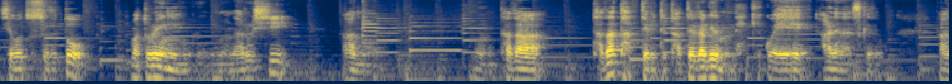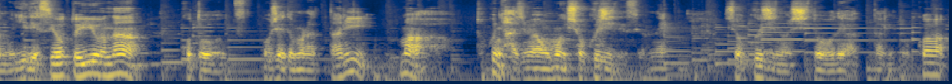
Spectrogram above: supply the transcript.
仕事すると、まあ、トレーニングにもなるし、あの、うん、ただ、ただ立ってるって立ってるだけでもね、結構ええあれなんですけど、あの、いいですよというようなことを教えてもらったり、まあ、特に初めは重い食事ですよね。食事の指導であったりとか、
